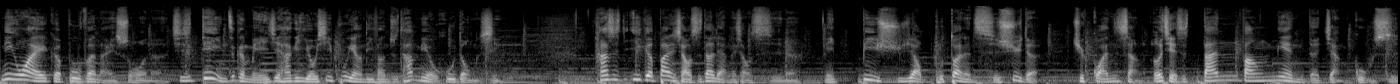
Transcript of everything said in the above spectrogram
另外一个部分来说呢，其实电影这个媒介它跟游戏不一样的地方就是它没有互动性，它是一个半小时到两个小时呢，你必须要不断的持续的去观赏，而且是单方面的讲故事。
